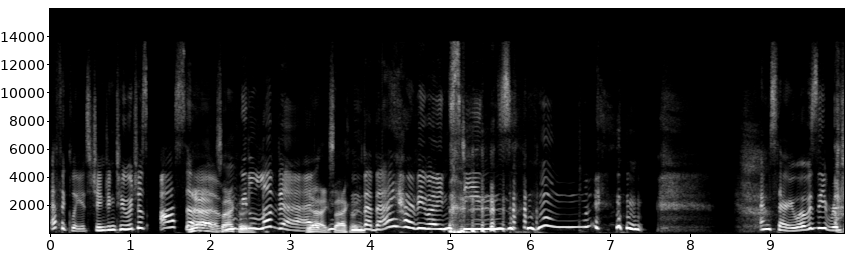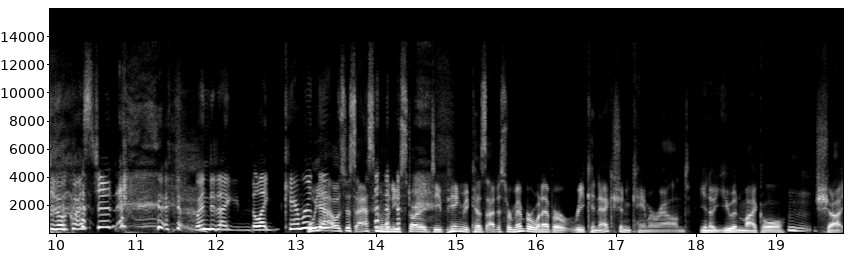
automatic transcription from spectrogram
ethically it's changing too, which is awesome. Yeah, exactly. We love that. Yeah, exactly. Bye-bye Harvey Weinsteins. I'm sorry. What was the original question? when did I like camera? Well, yeah, I was just asking when you started DPing because I just remember whenever Reconnection came around, you know, you and Michael Mhm. shot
